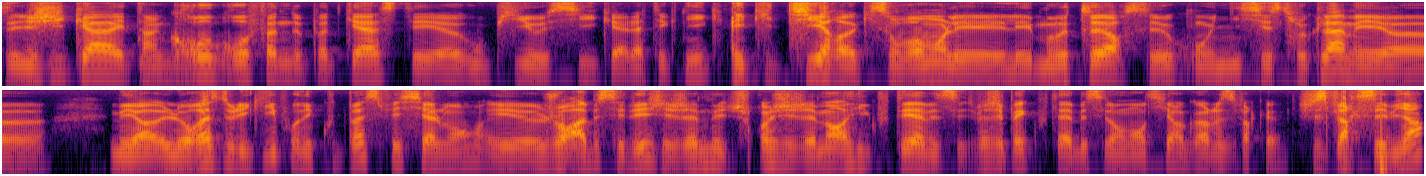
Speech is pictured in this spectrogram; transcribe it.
JK est un gros gros fan de podcast et euh, Oupi aussi qui a la technique et qui tire qui sont vraiment les, les moteurs, c'est eux qui ont initié ce truc là mais euh, mais euh, le reste de l'équipe on n'écoute pas spécialement et euh, genre ABCD, j'ai jamais je crois que j'ai jamais écouté ABCD, enfin, j'ai pas écouté ABCD en entier encore, j'espère que j'espère que c'est bien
